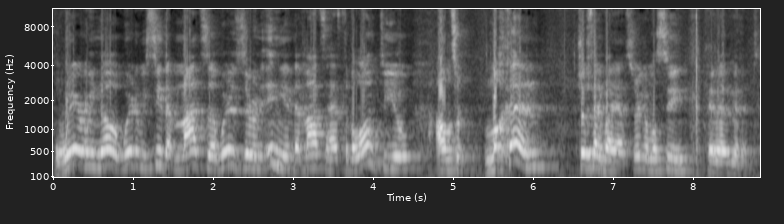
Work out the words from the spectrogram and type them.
where we know, where do we see that matzah, where is there an Indian that matzah has to belong to you? Al Lachen, just like by Esrig, and we'll see in a minute.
